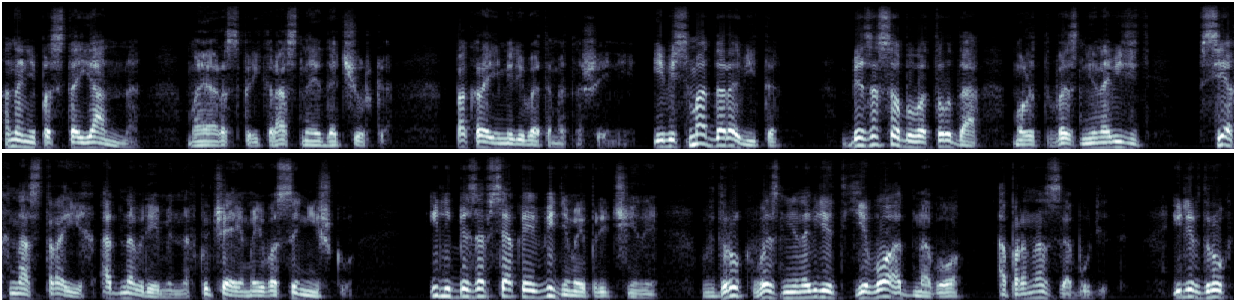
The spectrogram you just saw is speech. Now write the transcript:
Она непостоянна, моя распрекрасная дочурка, по крайней мере в этом отношении, и весьма даровита, без особого труда может возненавидеть всех нас троих одновременно, включая моего сынишку, или безо всякой видимой причины вдруг возненавидит его одного, а про нас забудет. Или вдруг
